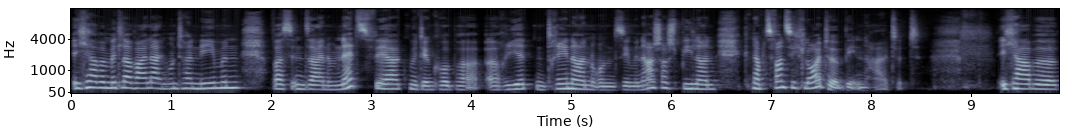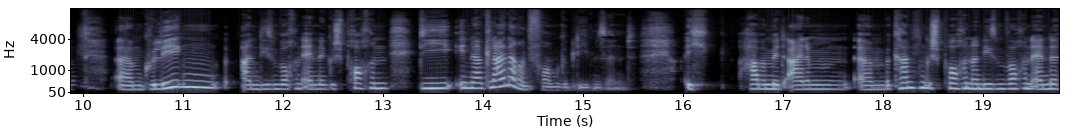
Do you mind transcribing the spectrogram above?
Ich habe mittlerweile ein Unternehmen, was in seinem Netzwerk mit den kooperierten Trainern und Seminarschauspielern knapp 20 Leute beinhaltet. Ich habe ähm, Kollegen an diesem Wochenende gesprochen, die in einer kleineren Form geblieben sind. Ich habe mit einem ähm, Bekannten gesprochen an diesem Wochenende,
